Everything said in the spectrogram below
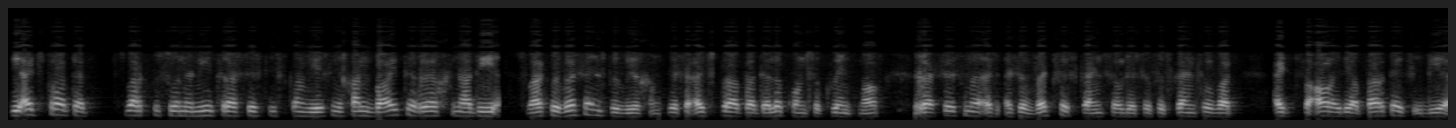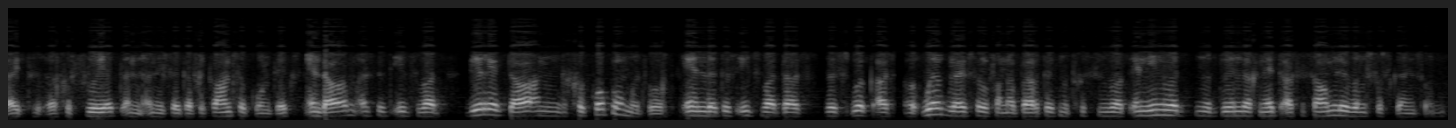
die uitspraak dat swart persone nie rassisties kan wees nie, gaan baie terug na die swart bewussynsbeweging. Dis 'n uitspraak wat hulle konsekwent maak. Rasisme is is 'n wit verskynsel, dis 'n verskynsel wat uit veral uit die apartheidsidee uit uh, gevloei het in in die Suid-Afrikaanse konteks en daarom is dit iets wat direk daaraan gekoppel moet word en dit is iets wat as dis ook as 'n oorblyfsel van apartheid moet gesien word en nie noodwendig net as 'n samelewingsverskynsel nie.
